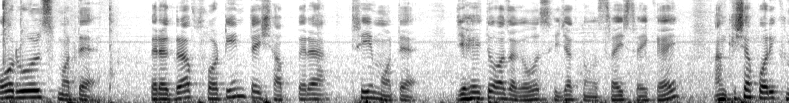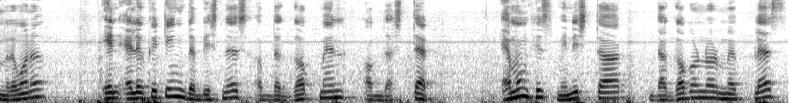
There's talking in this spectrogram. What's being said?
ও রুলস মতে প্যারাগ্রাফ ফোরটিন তাই সাব প্যারা থ্রি মতে যেহেতু অজাগাও সৈজাক দঙ্গ স্রাই স্রাইকাই আংকিসা পরীক্ষণ রওয়ানো in allocating the business of the government of the state among his minister the governor may place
